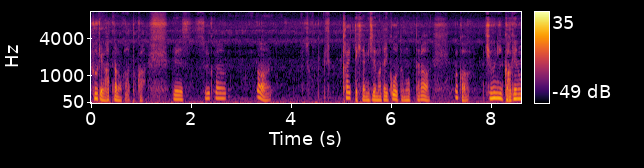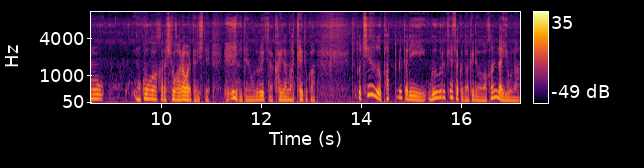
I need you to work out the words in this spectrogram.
風景があったのかとか。でそれからまあ帰ってきた道でまた行こうと思ったらなんか急に崖の向こう側から人が現れたりしてえー、みたいな驚いてた階段があったりとか。ちょっと地図をパッと見たり Google 検索だけでは分かんないような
